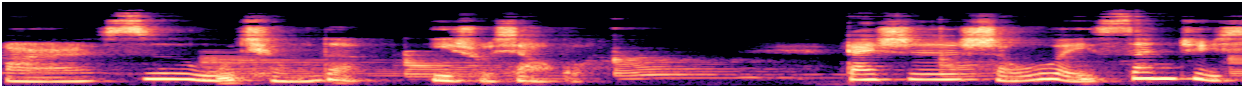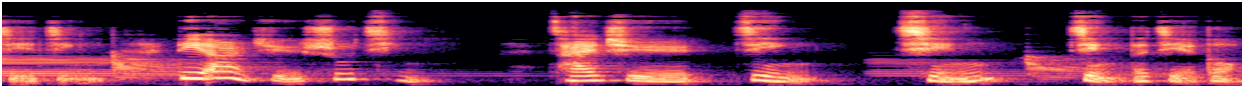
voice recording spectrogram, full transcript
而思无穷”的艺术效果。该诗首尾三句写景，第二句抒情，采取景、情、景的结构。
